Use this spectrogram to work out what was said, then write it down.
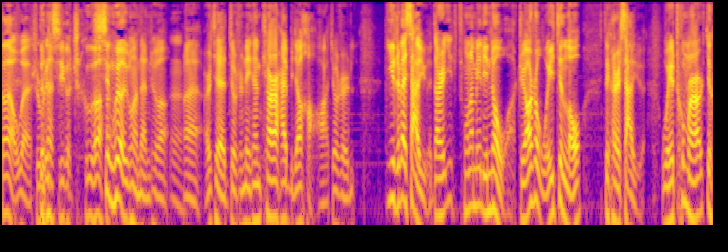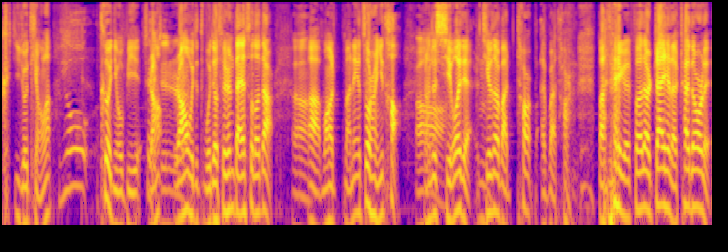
刚要问是不是骑个车。幸亏有共享单车，嗯，哎，而且就是那天天儿还比较好啊，就是一直在下雨，但是一从来没淋着我。只要是我一进楼就开始下雨，我一出门就 雨就停了。哟，特牛逼！然后然后我就我就随身带一塑料袋啊啊，往往那个座上一套。然后就骑过去，骑过去把套哎不把套把那个塑料袋摘下来揣兜里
